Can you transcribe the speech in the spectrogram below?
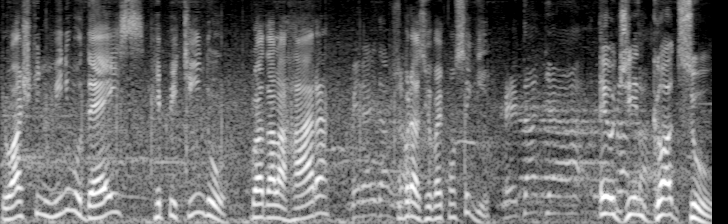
eu acho que no mínimo 10, repetindo Guadalajara, o Brasil vai conseguir. Eugene Godsu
